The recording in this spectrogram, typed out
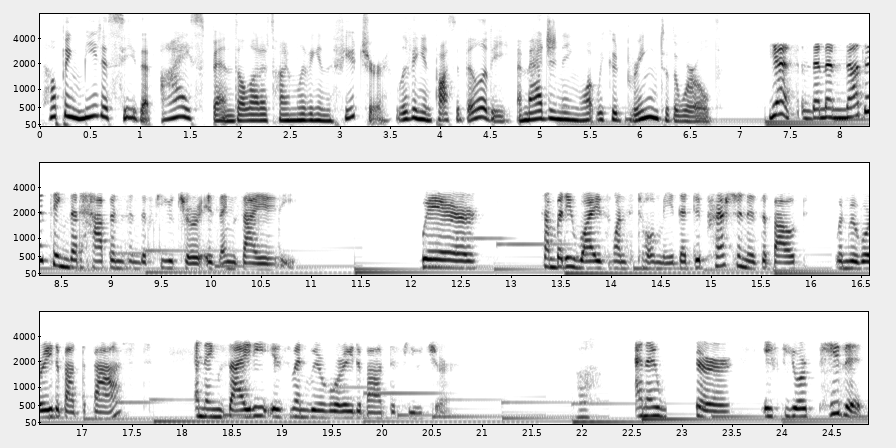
helping me to see that I spend a lot of time living in the future, living in possibility, imagining what we could bring to the world. Yes, and then another thing that happens in the future is anxiety, where somebody wise once told me that depression is about when we're worried about the past, and anxiety is when we're worried about the future. Oh. And I wonder if your pivot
